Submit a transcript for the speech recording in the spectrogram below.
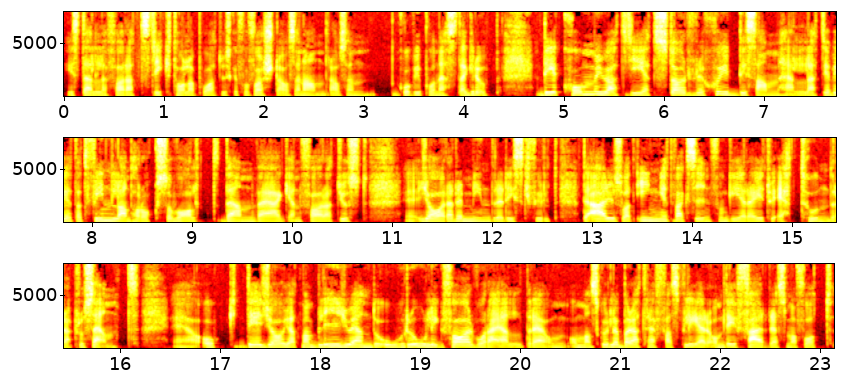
istället för att strikt hålla på att du ska få första och sen andra och sen går vi på nästa grupp. Det kommer ju att ge ett större skydd i samhället. Jag vet att Finland har också valt den vägen för att just eh, göra det mindre riskfyllt. Det är ju så att inget vaccin fungerar ju till 100 procent eh, och det gör ju att man blir ju ändå orolig för våra äldre om, om man skulle börja träffas fler, om det är färre som har fått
